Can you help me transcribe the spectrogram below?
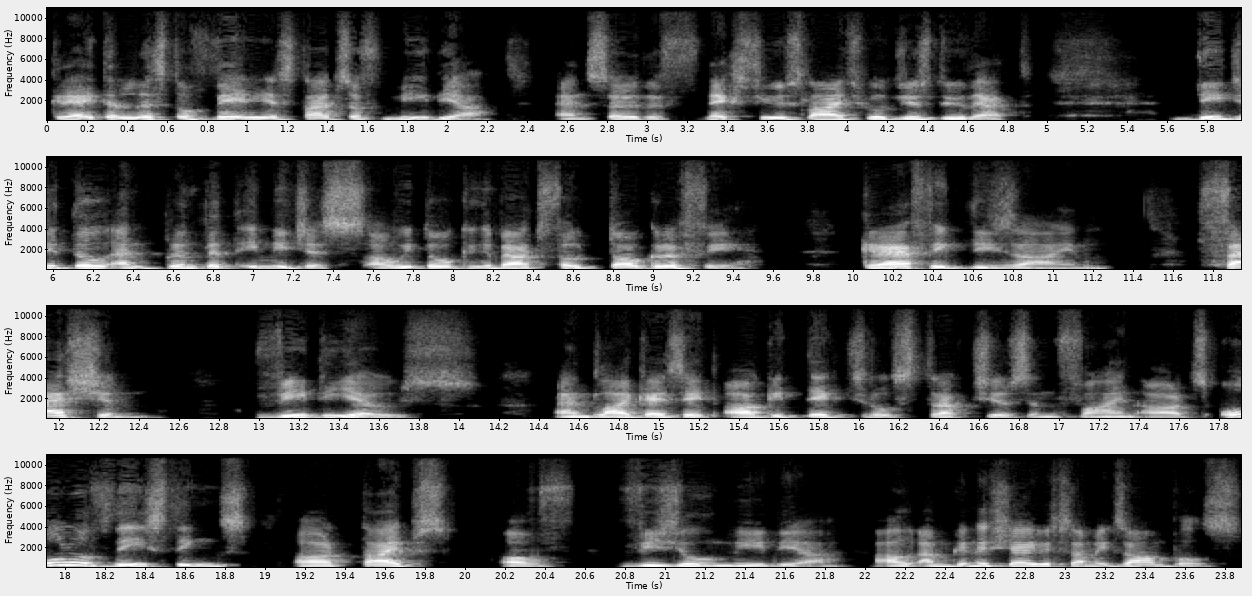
create a list of various types of media. And so the next few slides we'll just do that. Digital and printed images. Are we talking about photography, graphic design, fashion, videos, and like I said, architectural structures and fine arts. All of these things are types of visual media. i am going to show you some examples.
